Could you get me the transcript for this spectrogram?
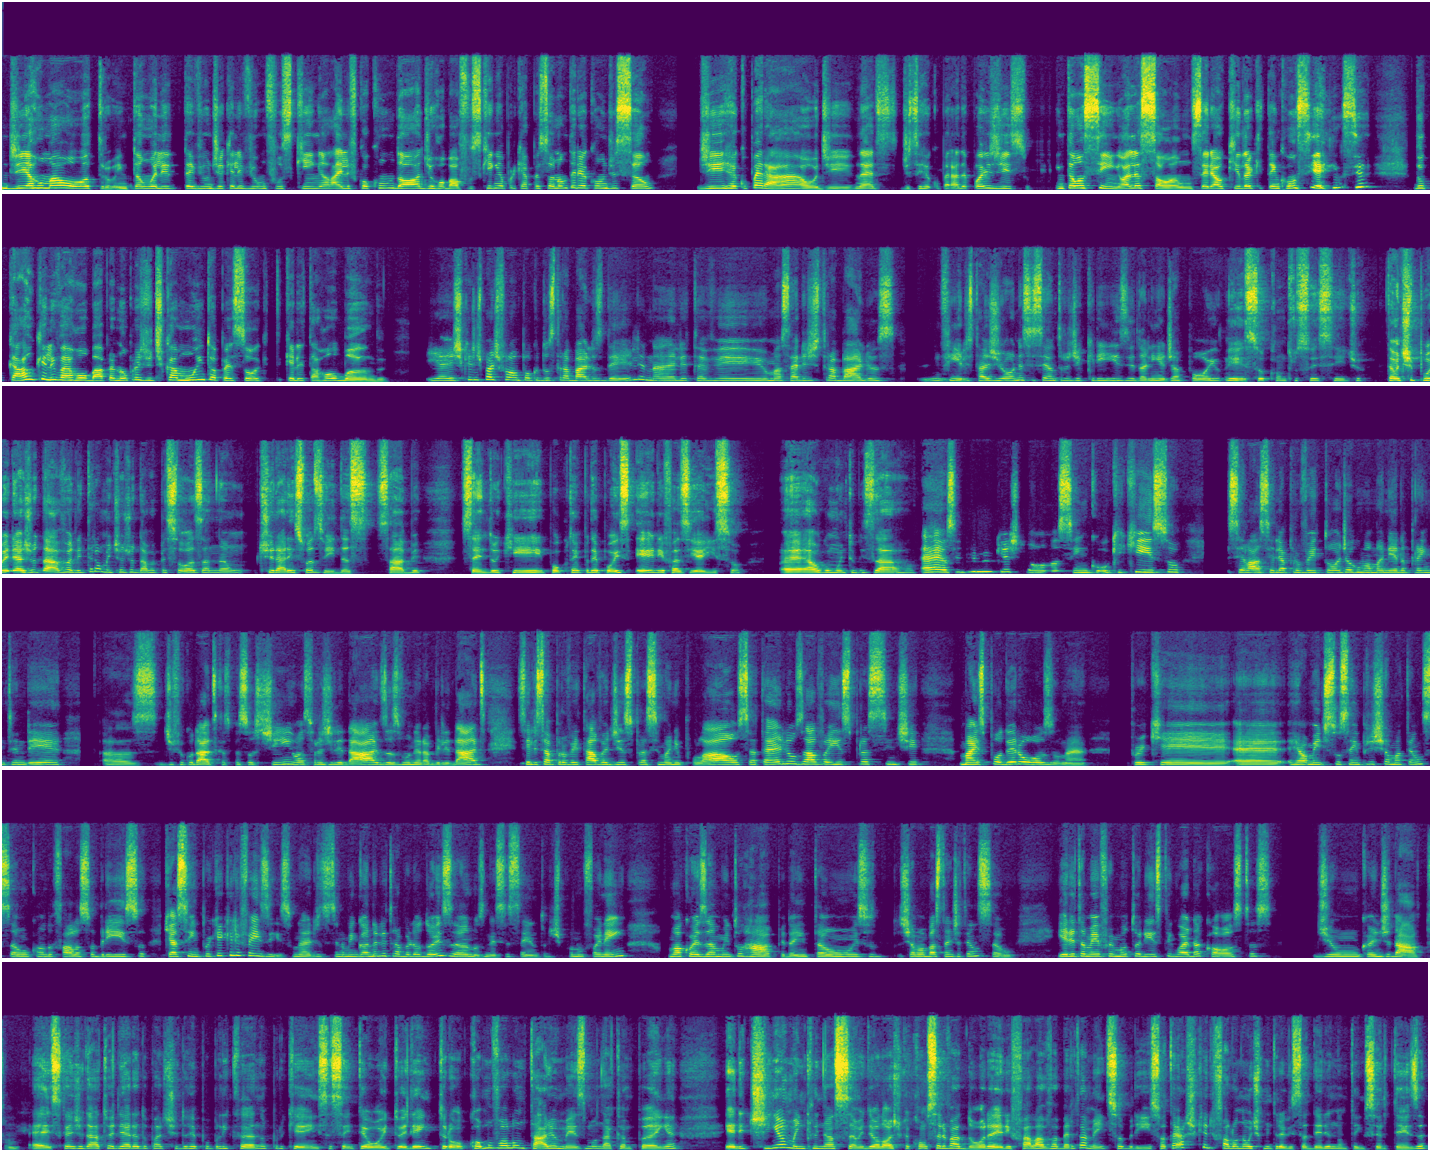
de arrumar outro. Então ele teve um dia que ele viu um Fusquinha lá, ele ficou com dó de roubar o Fusquinha porque a pessoa não teria condição de recuperar ou de, né, de se recuperar depois disso. Então assim, olha só, é um serial killer que tem consciência do carro que ele vai roubar para não prejudicar muito a pessoa que, que ele tá roubando. E aí acho que a gente pode falar um pouco dos trabalhos dele, né? Ele teve uma série de trabalhos, enfim, ele estagiou nesse centro de crise da linha de apoio. Isso, contra o suicídio. Então, tipo, ele ajudava, literalmente ajudava pessoas a não tirarem suas vidas, sabe? Sendo que pouco tempo depois ele fazia isso. É algo muito bizarro. É, eu sempre me questiono, assim, o que que isso, sei lá, se ele aproveitou de alguma maneira para entender as dificuldades que as pessoas tinham, as fragilidades, as vulnerabilidades, se ele se aproveitava disso para se manipular, ou se até ele usava isso para se sentir mais poderoso, né? Porque é, realmente isso sempre chama atenção quando fala sobre isso, que assim, por que, que ele fez isso, né? Se não me engano, ele trabalhou dois anos nesse centro, tipo, não foi nem uma coisa muito rápida, então isso chama bastante atenção. E ele também foi motorista e guarda-costas de um candidato. É, esse candidato ele era do Partido Republicano, porque em 68 ele entrou como voluntário mesmo na campanha ele tinha uma inclinação ideológica conservadora, ele falava abertamente sobre isso, até acho que ele falou na última entrevista dele, não tenho certeza.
